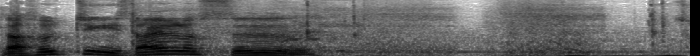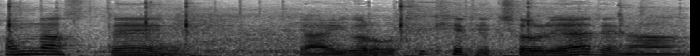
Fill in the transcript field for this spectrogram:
나 솔직히 사일러스 처음 나왔을 때 야 이걸 어떻게 대처를 해야 되나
